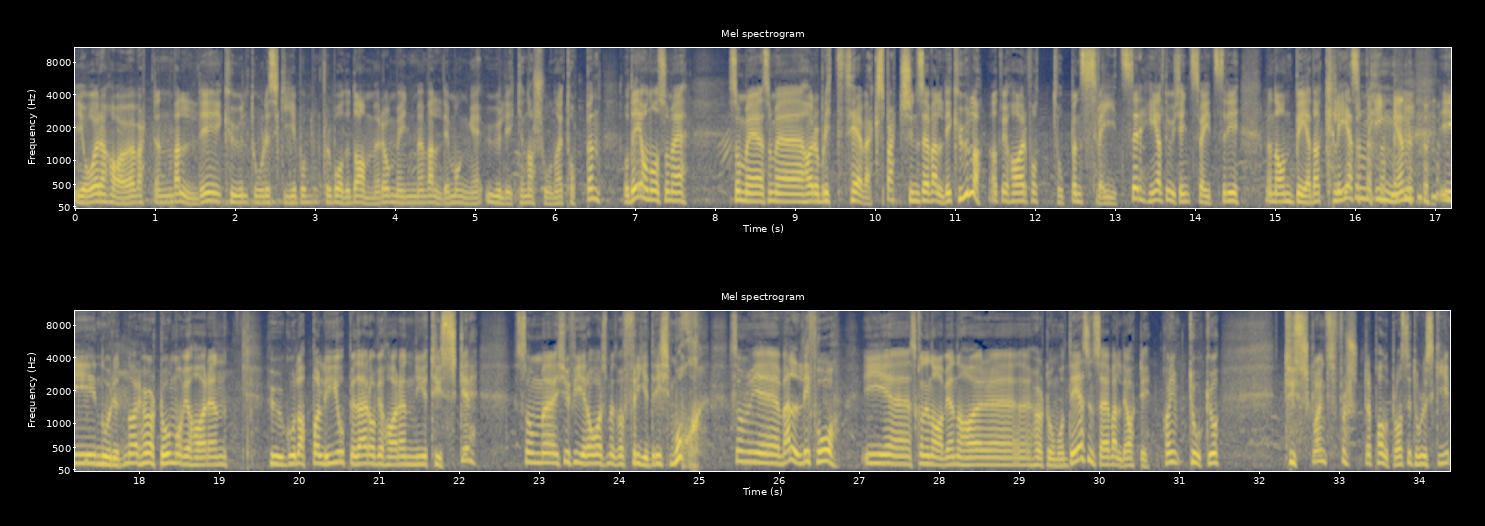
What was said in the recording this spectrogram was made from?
i år har det vært en veldig kul Tour de Ski på, for både damer og menn med veldig mange ulike nasjoner i toppen. Og det er jo noe som, er, som, er, som er, har blitt TV-ekspert syns er veldig kul. da. At vi har fått opp en sveitser, helt ukjent sveitser med navn Beda Klee, som ingen i Norden har hørt om. Og vi har en Hugo Lappaly oppi der, og vi har en ny tysker som eh, er 24 år som heter Friedrich Moch, som vi er veldig få i eh, Skandinavien har eh, hørt om, og det syns jeg er veldig artig. Han tok jo Tysklands første pallplass i Tour de Ski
